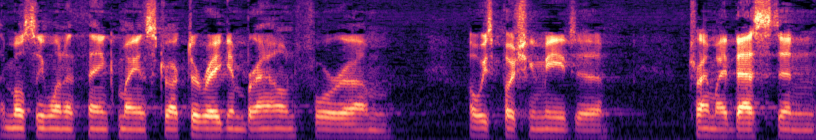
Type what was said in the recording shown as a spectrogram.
I mostly want to thank my instructor, Reagan Brown, for um, always pushing me to try my best and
